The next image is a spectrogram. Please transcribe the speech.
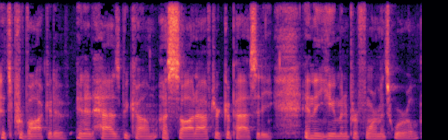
It's provocative and it has become a sought after capacity in the human performance world.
